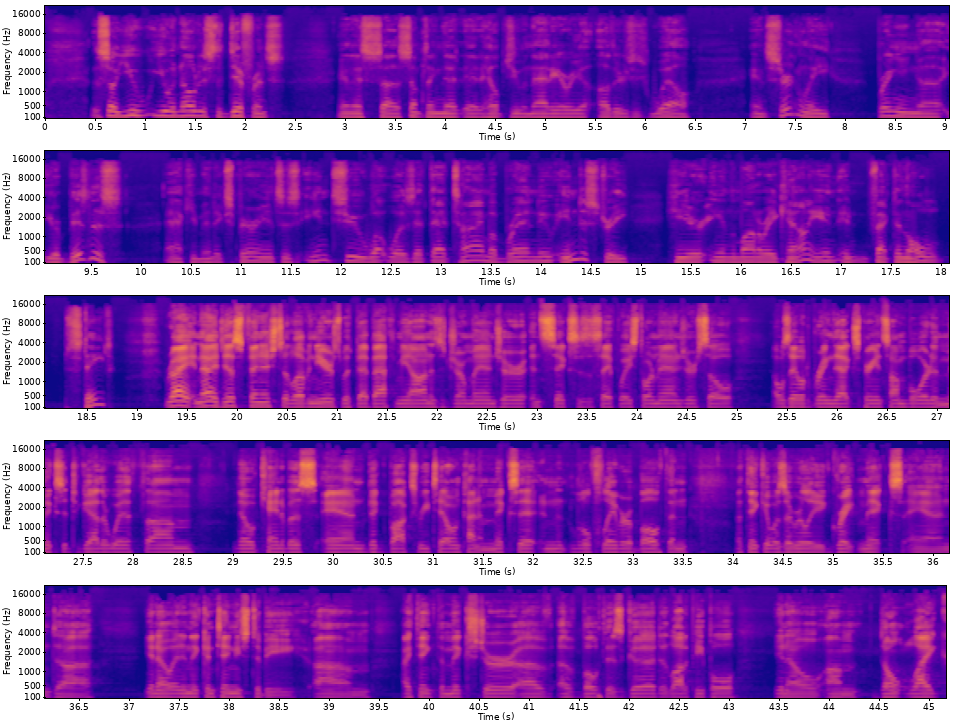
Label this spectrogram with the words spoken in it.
so you you would notice the difference, and it's uh, something that, that helped you in that area, others as well, and certainly bringing uh, your business acumen, experiences into what was at that time a brand new industry here in the Monterey County, in, in fact, in the whole state. Right, and I just finished 11 years with Bed Bath & Beyond as a general manager and six as a Safeway store manager. So I was able to bring that experience on board and mix it together with, um, you know, cannabis and big box retail and kind of mix it and a little flavor of both. And I think it was a really great mix. And, uh, you know, and it continues to be. Um, I think the mixture of, of both is good. A lot of people, you know, um, don't like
